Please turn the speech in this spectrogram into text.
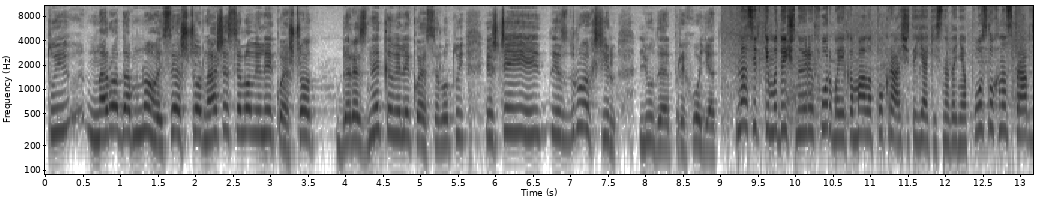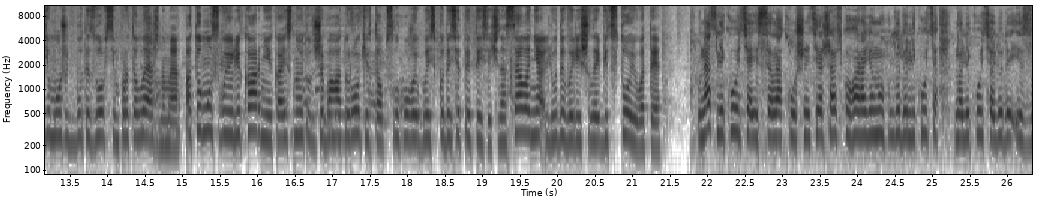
тут народа много, і все, що наше село велике, що Березника велике село, тут і ще і з других сіл люди приходять. Наслідки медичної реформи, яка мала покращити якість надання послуг, насправді можуть бути зовсім протилежними. А тому свою лікарню, яка існує тут вже багато років та обслуговує близько 10 тисяч населення, люди вирішили відстоювати. У нас лікуються із села Кушниці Яршавського району. Люди лікуються, але лікуються люди із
